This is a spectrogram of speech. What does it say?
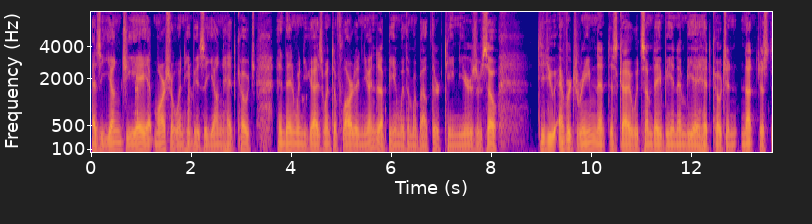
as a young GA at Marshall when he was a young head coach, and then when you guys went to Florida and you ended up being with him about 13 years or so. Did you ever dream that this guy would someday be an NBA head coach and not just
